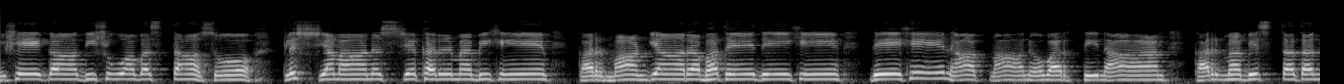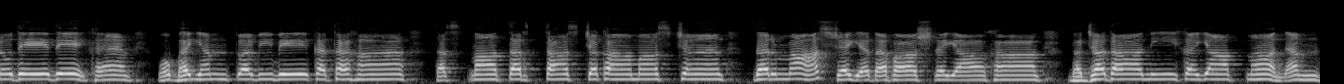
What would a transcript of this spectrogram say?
निषेगादिषु अवस्थासु क्लिश्यमानस्य कर्मभिः कर्माण्यारभते देहे देहेनात्मानुवर्तिना। कर्मभिस्ततनुदे देह उभयं त्वविवेकतः तस्मात्तर्थाश्च कामाश्च धर्माश्च यतपाश्रयाः भजतानीकयात्मानम्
